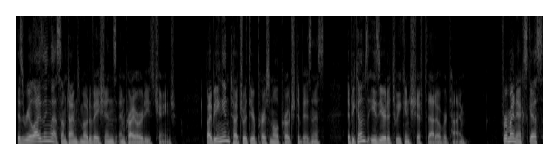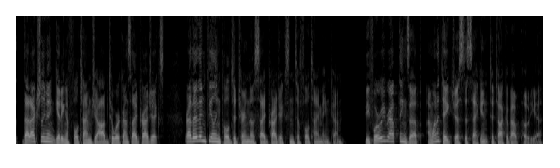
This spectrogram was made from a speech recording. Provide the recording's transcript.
is realizing that sometimes motivations and priorities change. By being in touch with your personal approach to business, it becomes easier to tweak and shift that over time. For my next guest, that actually meant getting a full time job to work on side projects, rather than feeling pulled to turn those side projects into full time income. Before we wrap things up, I want to take just a second to talk about Podia.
